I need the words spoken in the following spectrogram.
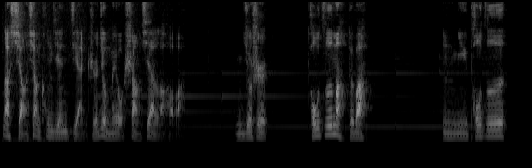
那想象空间简直就没有上限了，好吧？你就是投资嘛，对吧？嗯，你投资，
